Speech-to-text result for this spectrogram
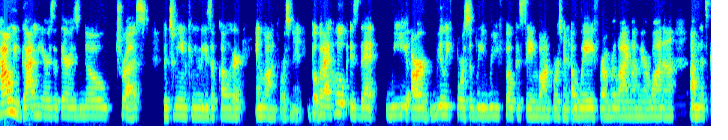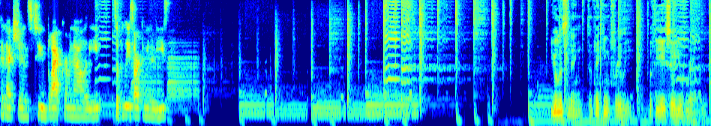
how we've gotten here is that there is no trust between communities of color and law enforcement. But what I hope is that we are really forcibly refocusing law enforcement away from relying on marijuana um, and its connections to Black criminality to police our communities. You're listening to Thinking Freely with the ACLU of Maryland,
